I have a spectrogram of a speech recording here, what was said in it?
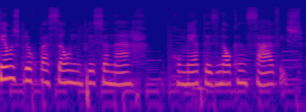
Temos preocupação em impressionar, com metas inalcançáveis,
